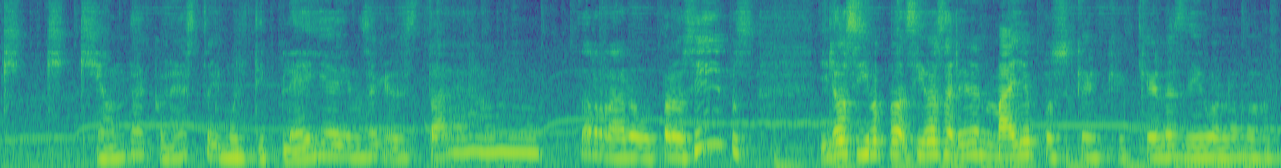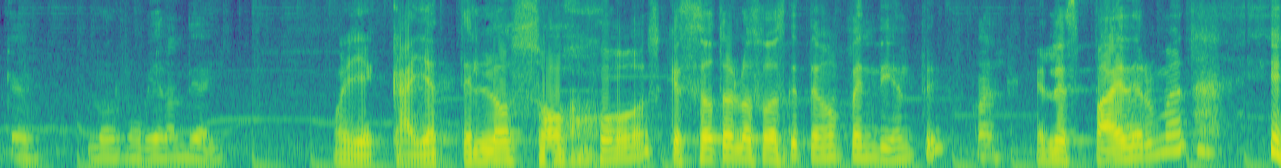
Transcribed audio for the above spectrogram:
¿qué, onda con esto? Y multiplayer y no sé qué, está, está raro, pero sí, pues... Y luego si iba, si iba a salir en mayo, pues ¿qué, les digo, no? Mejor que lo movieran de ahí. Oye, cállate los ojos, que es otro de los juegos que tengo pendientes. ¿Cuál? El Spider-Man.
